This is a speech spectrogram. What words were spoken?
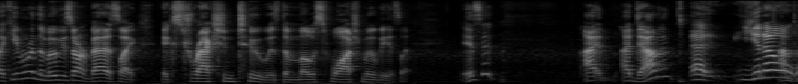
Like even when the movies aren't bad, it's like Extraction Two is the most watched movie. It's like, is it? I I doubt it. uh, you know,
